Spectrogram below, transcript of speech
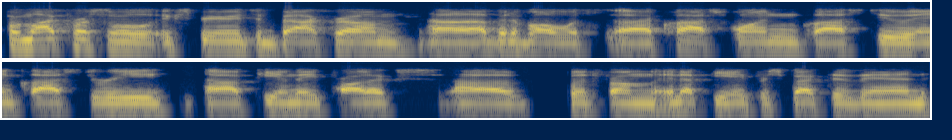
from my personal experience and background, uh, I've been involved with uh, Class One, Class Two, and Class Three PMA products, both from an FDA perspective and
